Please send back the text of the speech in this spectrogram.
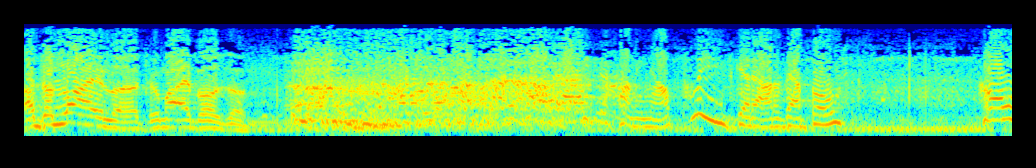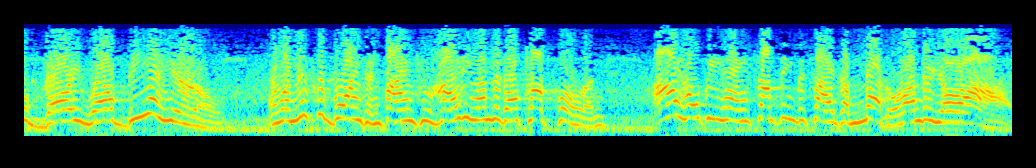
a Delilah to my bosom. Honey, now, please get out of that boat. Oh, very well, be a hero. And when Mr. Boynton finds you hiding under that tarpaulin, I hope he hangs something besides a medal under your eye.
